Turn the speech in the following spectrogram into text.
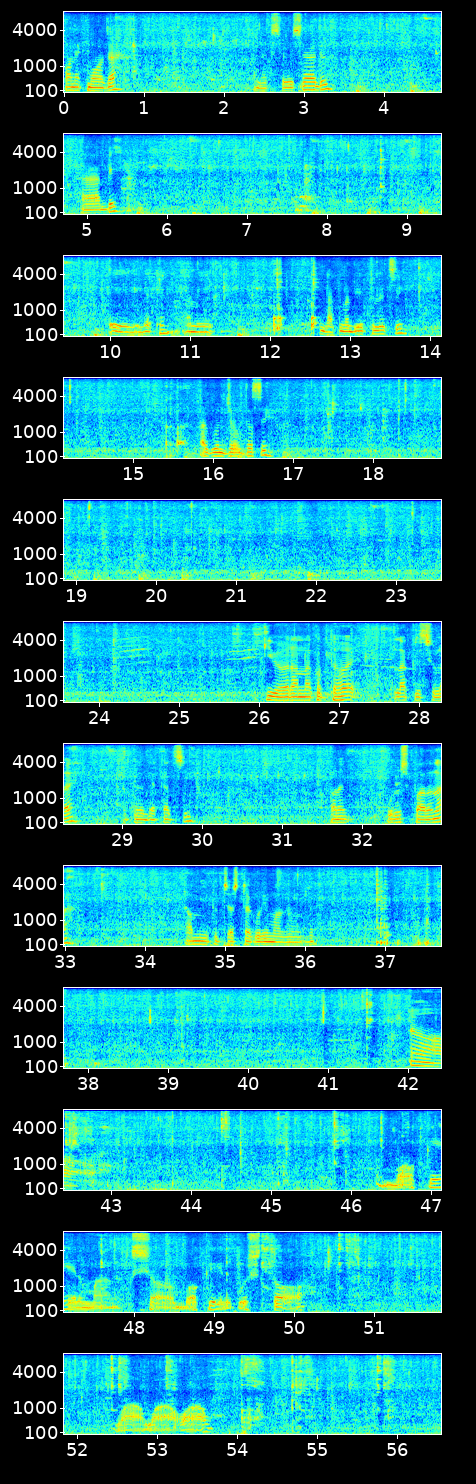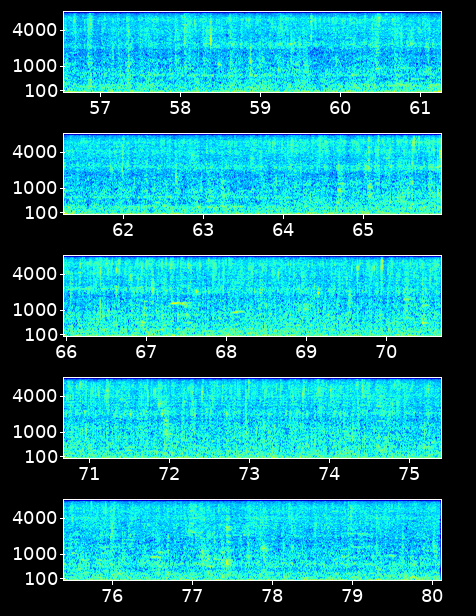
অনেক মজা। অনেক সুস্বাদু। হবে এই দেখেন, আমি ঢাকনা দিয়ে ফেলেছি আগুন জ্বলতেছে। কীভাবে রান্না করতে হয়? লাকড়ির চুলায়। আপনাদের দেখাচ্ছি। অনেক পুরুষ পারে না। আমি একটু চেষ্টা করি মাঝে মাঝে বকের মাংস বকের গোস্ত ওয়া ওয়া ওয়া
